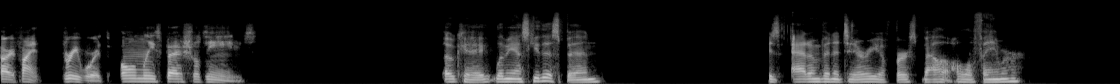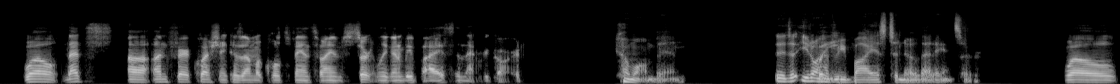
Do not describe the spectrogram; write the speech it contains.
all right, fine. Three words. Only special teams. Okay, let me ask you this, Ben. Is Adam Vinatieri a first ballot Hall of Famer? Well, that's an unfair question because I'm a Colts fan, so I am certainly going to be biased in that regard. Come on, Ben. You don't But have to be biased to know that answer. Well,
